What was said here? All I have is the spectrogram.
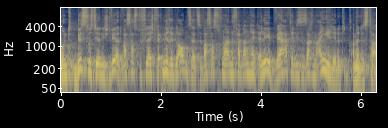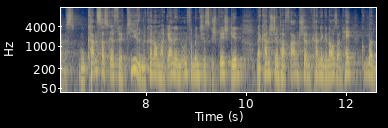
Und bist du es dir nicht wert? Was hast du vielleicht für innere Glaubenssätze? Was hast du von deiner Vergangenheit erlebt? Wer hat dir diese Sachen eingeredet am Ende des Tages? Du kannst das reflektieren. Wir können auch mal gerne in ein unverbindliches Gespräch gehen und dann kann ich dir ein paar Fragen stellen und kann dir genau sagen, hey, guck mal,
